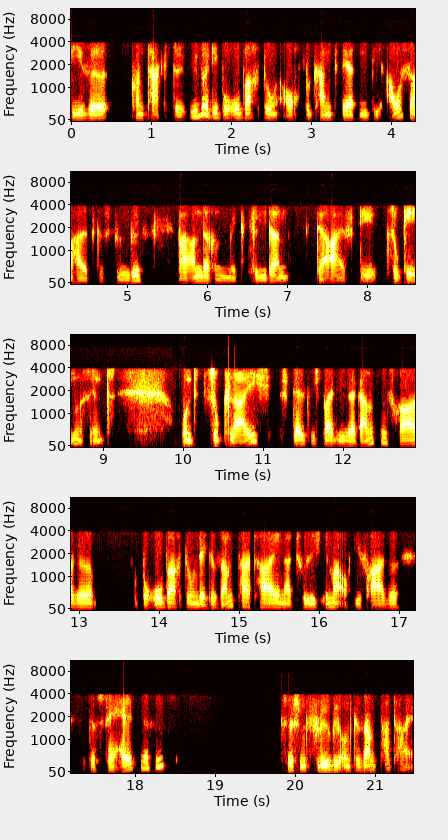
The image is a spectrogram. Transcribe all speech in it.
diese Kontakte über die Beobachtung auch bekannt werden, die außerhalb des Flügels bei anderen Mitgliedern der AfD zugegen sind. Und zugleich stellt sich bei dieser ganzen Frage Beobachtung der Gesamtpartei natürlich immer auch die Frage des Verhältnisses zwischen Flügel und Gesamtpartei.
